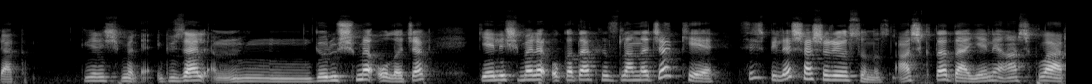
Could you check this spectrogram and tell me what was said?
bak gelişme, güzel hmm, görüşme olacak. Gelişmeler o kadar hızlanacak ki siz bile şaşırıyorsunuz. Aşkta da yeni aşklar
